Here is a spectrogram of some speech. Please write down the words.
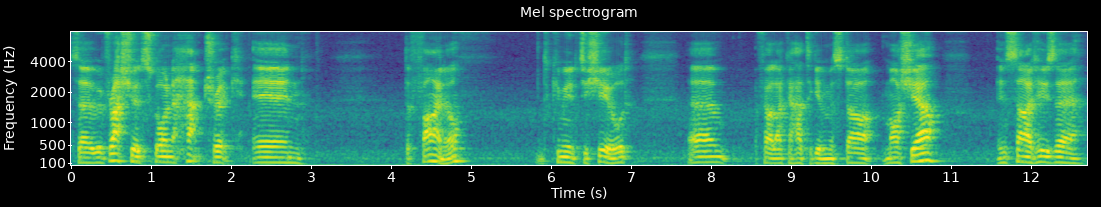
So with Rashford scoring a hat trick in the final, the Community Shield, um, I felt like I had to give him a start. Martial. Inside. Who's there?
